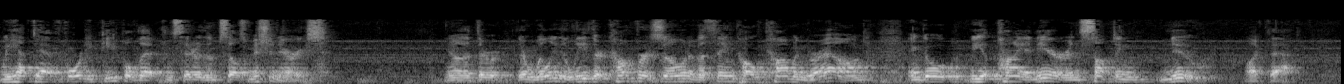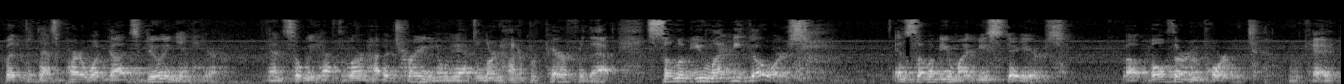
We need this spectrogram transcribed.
we have to have 40 people that consider themselves missionaries. You know, that they're, they're willing to leave their comfort zone of a thing called common ground and go be a pioneer in something new like that. But, but that's part of what God's doing in here. And so we have to learn how to train and we have to learn how to prepare for that. Some of you might be goers and some of you might be stayers. Uh, both are important. Okay?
